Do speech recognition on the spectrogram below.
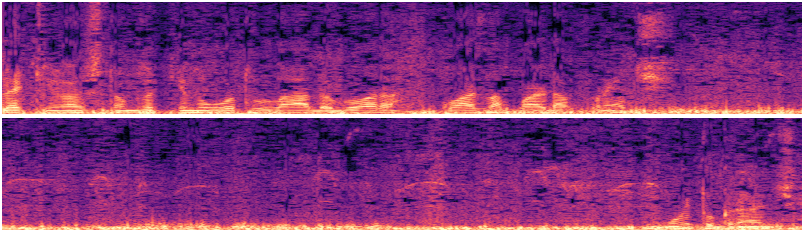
Olha aqui, nós estamos aqui no outro lado agora, quase na parte da frente. Muito grande.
